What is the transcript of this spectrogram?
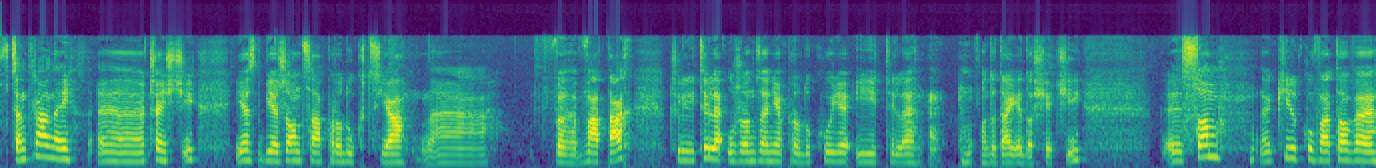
W centralnej e, części jest bieżąca produkcja w watach, czyli tyle urządzenie produkuje i tyle oddaje do sieci. Y, są kilkuwatowe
